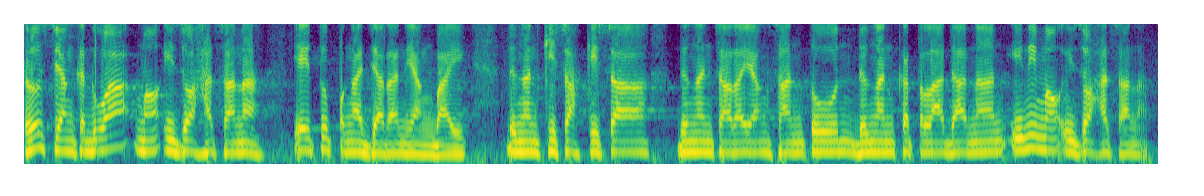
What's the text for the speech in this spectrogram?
Terus yang kedua mau izo hasanah yaitu pengajaran yang baik dengan kisah-kisah dengan cara yang santun dengan keteladanan ini mau izo hasanah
